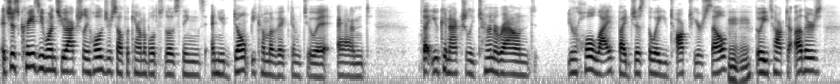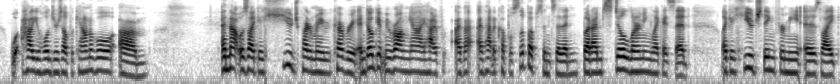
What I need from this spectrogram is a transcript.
it's just crazy once you actually hold yourself accountable to those things and you don't become a victim to it and that you can actually turn around your whole life by just the way you talk to yourself the way you talk to others how you hold yourself accountable. Um, and that was like a huge part of my recovery. And don't get me wrong, yeah, I had I've I've had a couple slip ups since then, but I'm still learning. Like I said, like a huge thing for me is like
